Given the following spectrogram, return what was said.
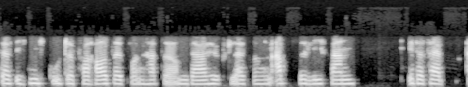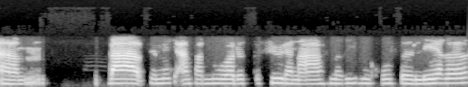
dass ich nicht gute Voraussetzungen hatte, um da Höchstleistungen abzuliefern. Deshalb ähm, war für mich einfach nur das Gefühl danach eine riesengroße Leere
